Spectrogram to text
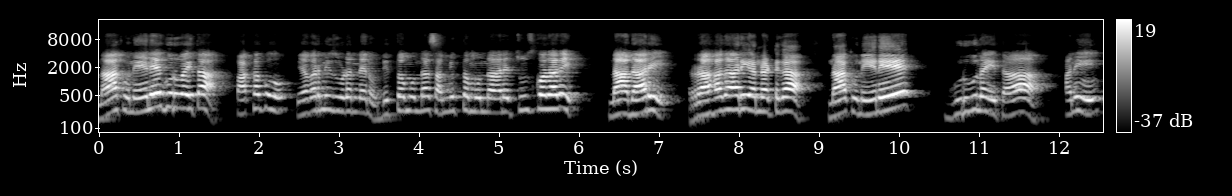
నాకు నేనే గురువు అయితా పక్కకు ఎవరిని చూడను నేను? దిత్వం ఉందా సంయుక్తం ఉందా అనేది చూసుకోదాది. నా దారి రహదారి అన్నట్టుగా నాకు నేనే గురువునైతా అని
